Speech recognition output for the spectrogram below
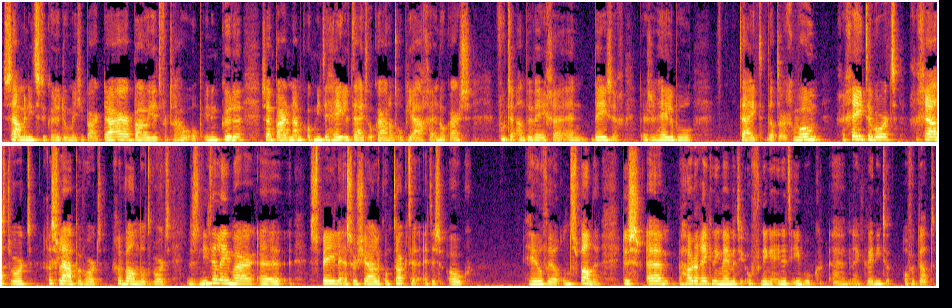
samen niets te kunnen doen met je paard. Daar bouw je het vertrouwen op. In een kudde zijn paarden namelijk ook niet de hele tijd elkaar aan het opjagen en elkaars voeten aan het bewegen en bezig. Er is een heleboel tijd dat er gewoon gegeten wordt, gegraasd wordt, geslapen wordt, gewandeld wordt. Dus niet alleen maar uh, spelen en sociale contacten. Het is ook heel veel ontspannen. Dus um, hou daar rekening mee met die oefeningen in het e-book. Um, ik weet niet of ik dat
